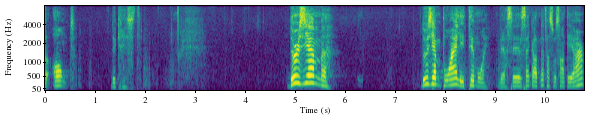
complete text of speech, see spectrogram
a honte de Christ. Deuxième, point, les témoins, versets 59 à 61.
